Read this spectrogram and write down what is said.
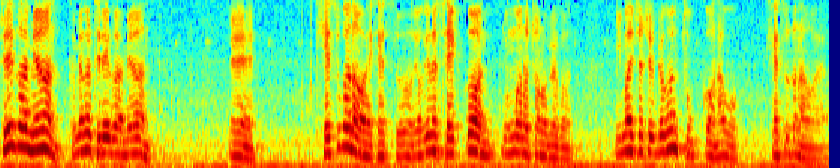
드래그하면 금액을 드래그하면 예. 개수가 나와요, 개수. 여기는 3건 65,500원. 22,700원 2건 하고 개수도 나와요.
